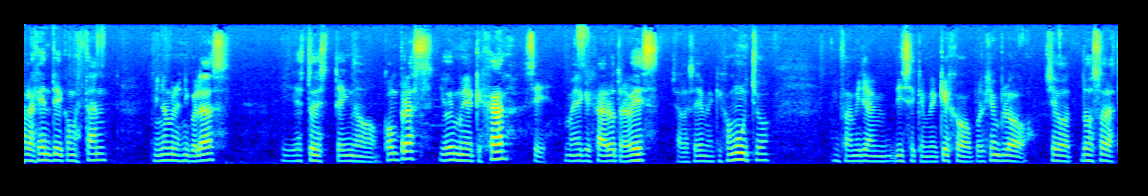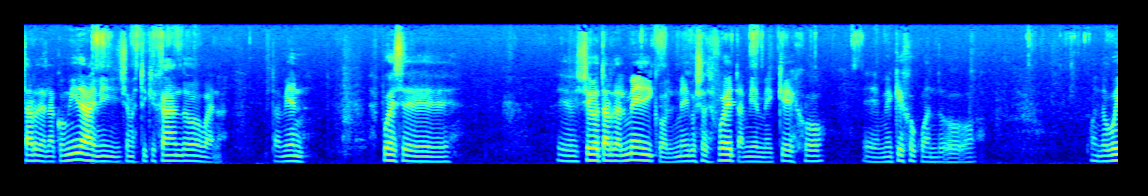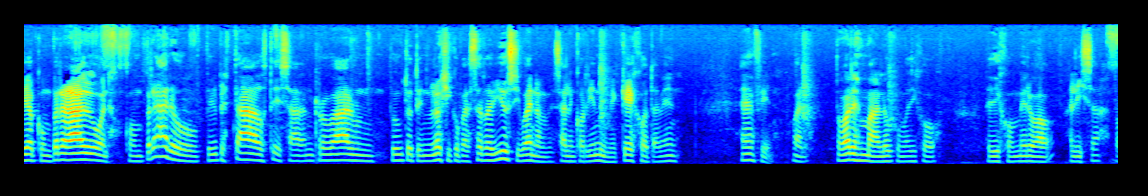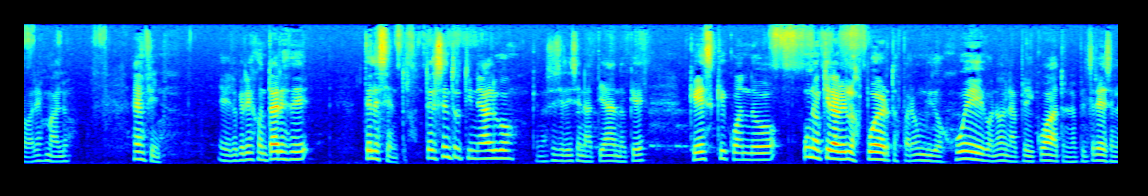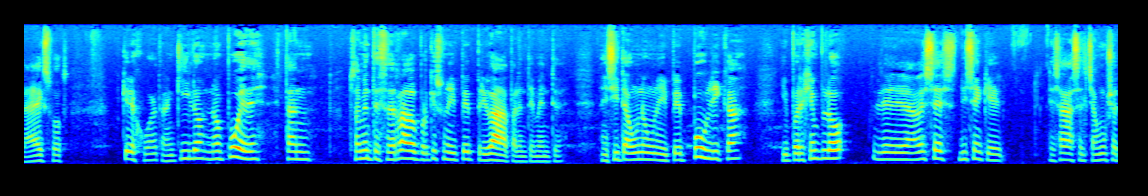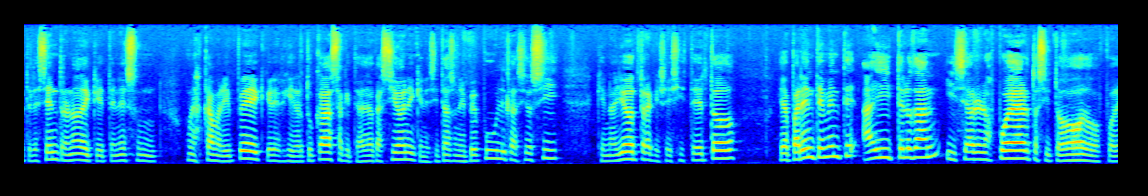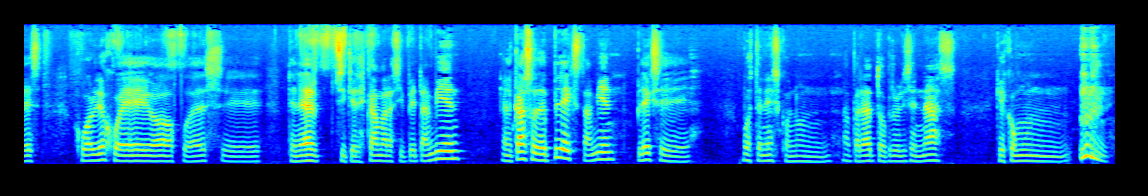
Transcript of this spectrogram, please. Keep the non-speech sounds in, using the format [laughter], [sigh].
Hola gente, ¿cómo están? Mi nombre es Nicolás y esto es Tecno Compras y hoy me voy a quejar, sí, me voy a quejar otra vez, ya lo sé, me quejo mucho. Mi familia dice que me quejo, por ejemplo, llego dos horas tarde a la comida y yo me estoy quejando, bueno, también después eh, eh, llego tarde al médico, el médico ya se fue, también me quejo, eh, me quejo cuando cuando voy a comprar algo, bueno, comprar o pedir prestado, ustedes saben, robar un producto tecnológico para hacer reviews y bueno, me salen corriendo y me quejo también. En fin, bueno, robar es malo, como dijo, le dijo Mero a, Lisa, robar es malo. En fin, eh, lo que quería contar es de Telecentro. Telecentro tiene algo, que no sé si le dicen ateando, que, que es que cuando uno quiere abrir los puertos para un videojuego, ¿no? En la Play 4, en la Play 3, en la Xbox, quiere jugar tranquilo, no puede, están totalmente cerrado porque es una IP privada aparentemente. Necesita uno una IP pública y por ejemplo a veces dicen que les hagas el chamullo a Telecentro, ¿no? De que tenés un, unas cámaras IP, que querés vigilar tu casa, que te das de vacaciones, que necesitas una IP pública, sí o sí, que no hay otra, que ya hiciste de todo. Y aparentemente ahí te lo dan y se abren los puertos y todo, vos podés jugar videojuegos, podés eh, tener, si querés, cámaras IP también. En el caso de Plex también, Plex eh, vos tenés con un aparato, creo que le dicen NAS, que es como un, [clears throat]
